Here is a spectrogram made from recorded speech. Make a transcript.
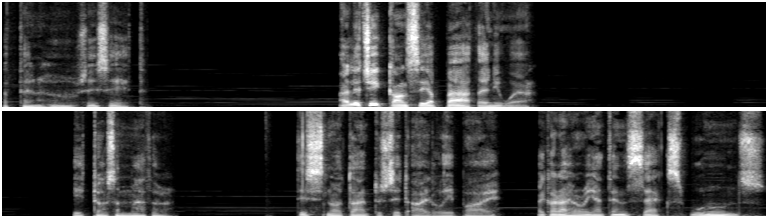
But then whose is it? I legit can't see a path anywhere. It doesn't matter. This is no time to sit idly by. I gotta hurry and tend Zack's wounds.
